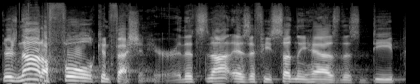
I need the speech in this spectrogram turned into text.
there's not a full confession here. It's not as if he suddenly has this deep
